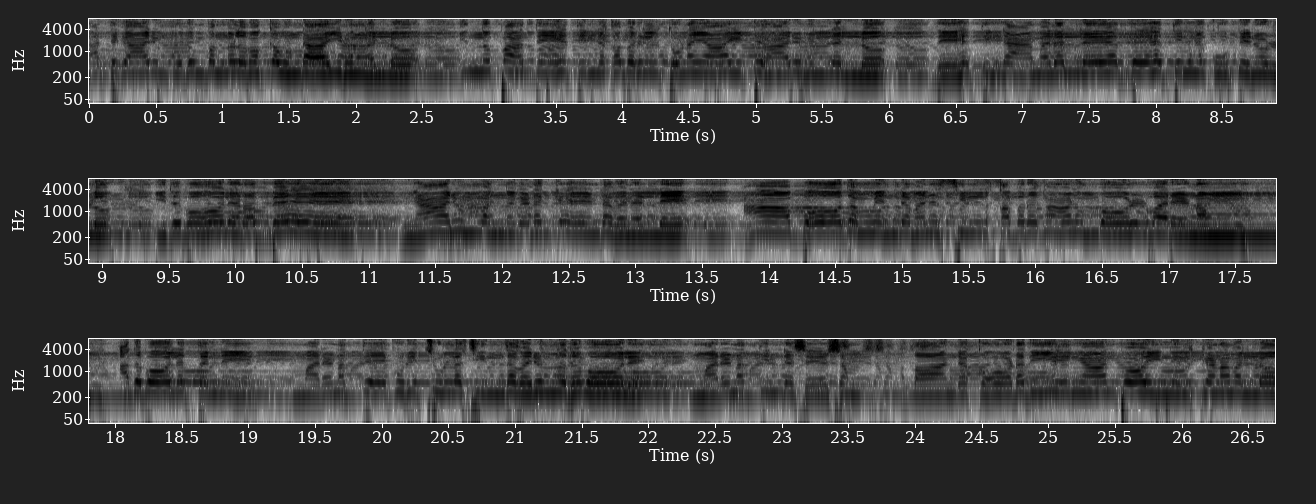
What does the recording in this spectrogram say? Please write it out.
നാട്ടുകാരും കുടുംബങ്ങളും ഒക്കെ ഉണ്ടായിരുന്നല്ലോ. ഇന്നിപ്പോ അദ്ദേഹത്തിന്റെ കബറിൽ തുണയായിട്ട് ആരുമില്ലല്ലോ. അദ്ദേഹത്തിന്റെ അമലല്ലേ അദ്ദേഹത്തിന് കൂട്ടിനുള്ളൂ. ഇതുപോലെ റബ്ബേ ഞാനും വന്ന് കിടക്കേണ്ടവനല്ലേ. ആ ബോധം എന്റെ മനസ്സിൽ കബർ കാണുമ്പോൾ വരണം. അതുപോലെ തന്നെ മരണത്തെ കുറിച്ചുള്ള ചിന്ത വരുന്നത് പോലെ മരണത്തിന്റെ ശേഷം അള്ളാന്റെ കോടതിയിൽ ഞാൻ പോയി നിൽക്കണമല്ലോ.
